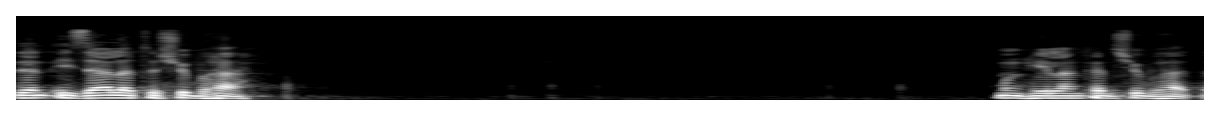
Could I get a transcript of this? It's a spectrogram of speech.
dan izalatu syubhah menghilangkan syubhat.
